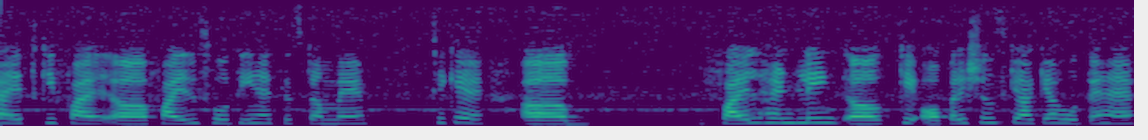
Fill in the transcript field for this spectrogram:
टाइप्स की फाइल्स uh, होती हैं सिस्टम में ठीक है फ़ाइल uh, हैंडलिंग uh, के ऑपरेशंस क्या क्या होते हैं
